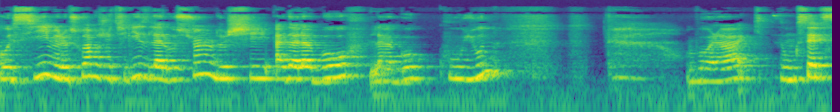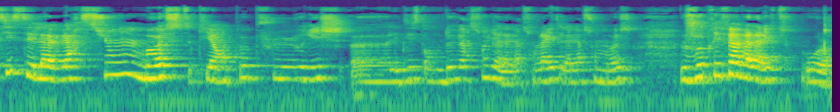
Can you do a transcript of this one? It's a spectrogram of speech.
aussi, mais le soir j'utilise la lotion de chez Adalabo, la Gokuyun. Voilà, donc celle-ci c'est la version Moist qui est un peu plus riche. Euh, elle existe en deux versions, il y a la version light et la version Moist. Je préfère la light, voilà.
